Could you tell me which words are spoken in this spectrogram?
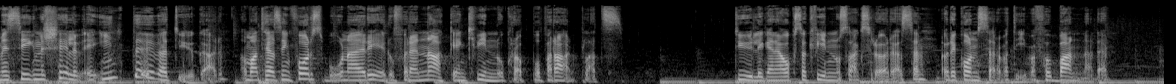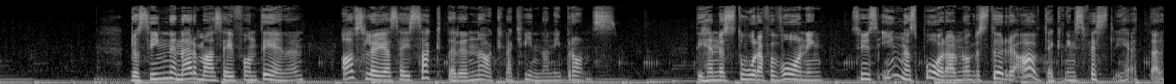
men Signe själv är inte övertygad om att Helsingforsborna är redo för en naken kvinnokropp på paradplats. Tydligen är också kvinnosaksrörelsen och de konservativa förbannade. Då Signe närmar sig fontänen avslöjar sig sakta den nakna kvinnan i brons. Till hennes stora förvåning syns inga spår av några större avteckningsfestligheter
